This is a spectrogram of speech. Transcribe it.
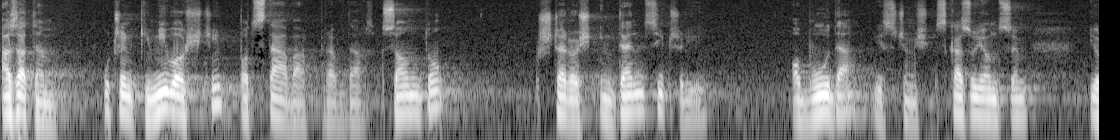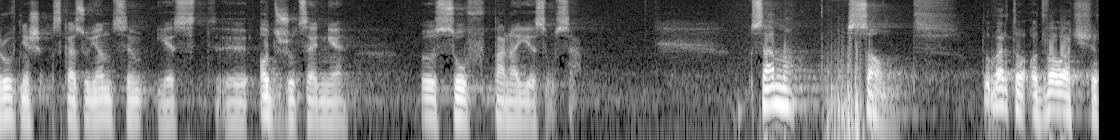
A zatem uczynki miłości, podstawa, prawda, sądu, szczerość intencji, czyli obłuda jest czymś skazującym i również skazującym jest y, odrzucenie y, słów Pana Jezusa. Sam sąd. Tu warto odwołać się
